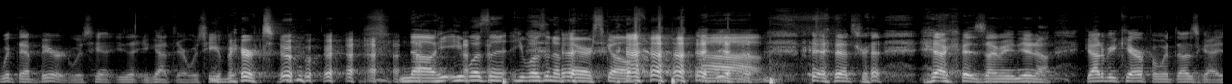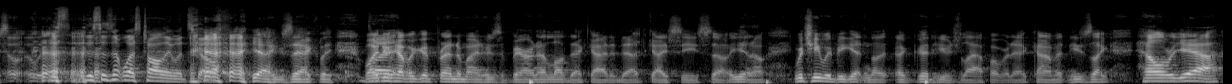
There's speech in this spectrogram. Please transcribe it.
with that beard was he that you got there? Was he a bear too? no, he, he wasn't. He wasn't a bear skull. Um, That's right. Yeah, because I mean, you know, got to be careful with those guys. this, this isn't West Hollywood skull. yeah, exactly. Well, I do But- have a good friend of mine who's a bear, and I love that guy to death, Guy C. So you know, which he would be getting a, a good, huge laugh over that comment. He's like, "Hell yeah,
